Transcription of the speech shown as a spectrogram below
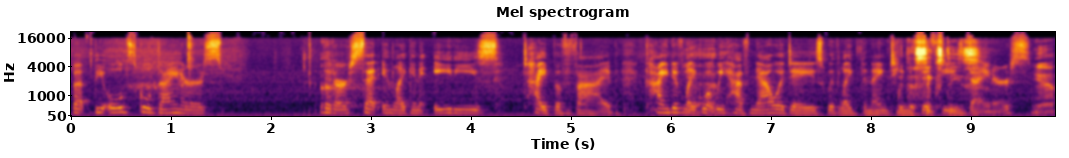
but the old school diners that are set in like an 80s type of vibe, kind of like Yeah. what we have nowadays with like the 1950s 60s. diners. Yeah.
